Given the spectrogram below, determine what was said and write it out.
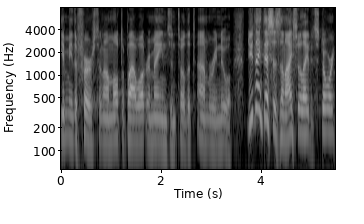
Give me the first, and I'll multiply what remains until the time of renewal. Do you think this is an isolated story?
